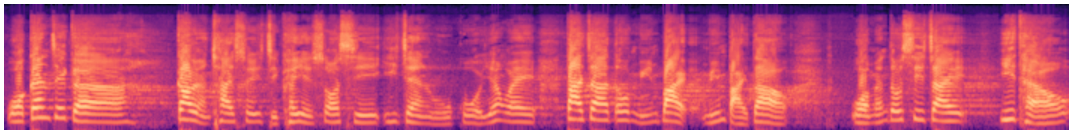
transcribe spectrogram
我跟这个。高远蔡虽只可以说是一见如故，因为大家都明白明白到，我们都是在一条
